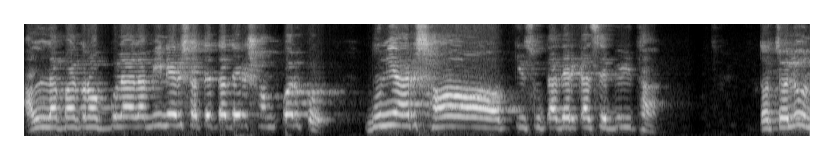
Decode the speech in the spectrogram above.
আল্লাহ পাক রব্বুল আলামিনের সাথে তাদের সম্পর্ক, দুনিয়ার সব কিছু তাদের কাছে বৃথা। তো চলুন,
